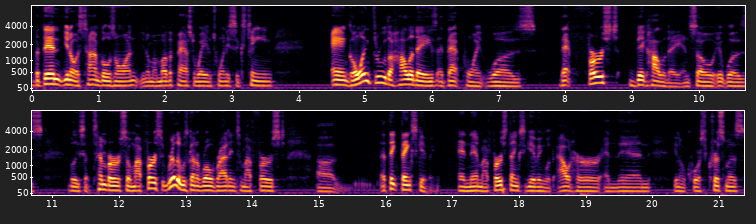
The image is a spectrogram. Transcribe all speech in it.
But then, you know, as time goes on, you know, my mother passed away in 2016 and going through the holidays at that point was that first big holiday. And so it was, I believe, September. So my first really was going to roll right into my first, uh, I think, Thanksgiving. And then my first Thanksgiving without her. And then, you know, of course, Christmas.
